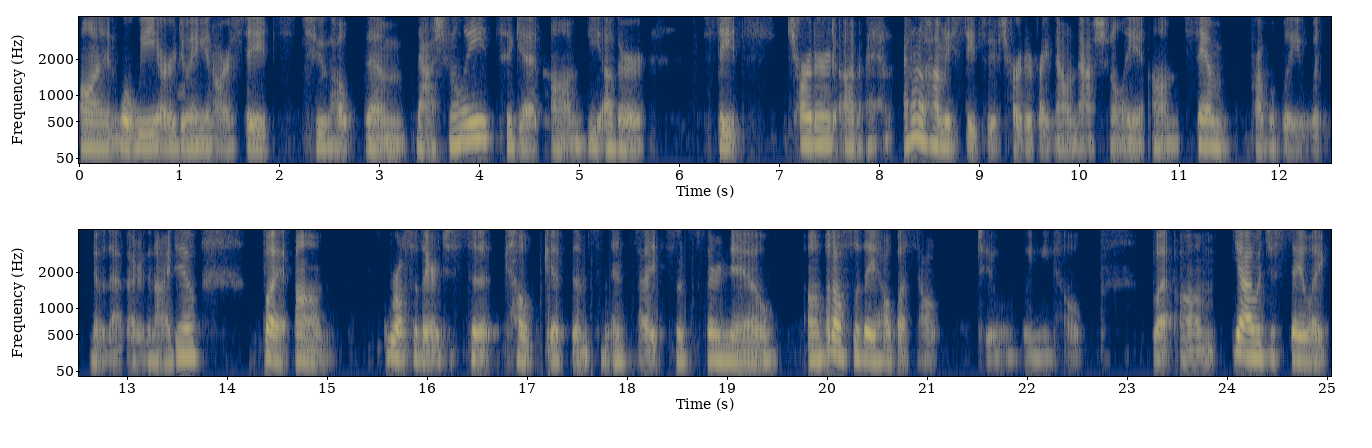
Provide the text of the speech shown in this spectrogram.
on what we are doing in our states to help them nationally to get um, the other states chartered. Um, I, don't know how many states we have chartered right now nationally. Um, Sam probably would know that better than I do. But um, we're also there just to help give them some insight since they're new. Um, but also they help us out too if we need help. But um, yeah, I would just say like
